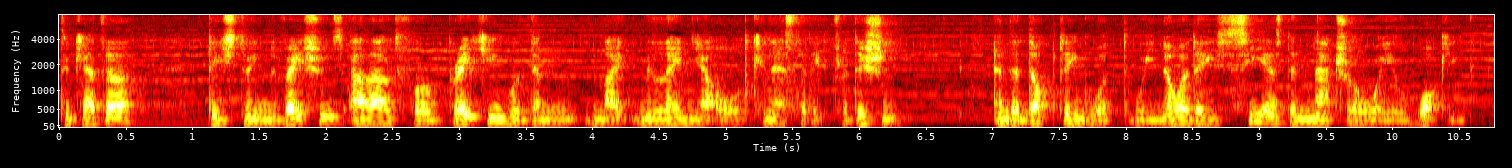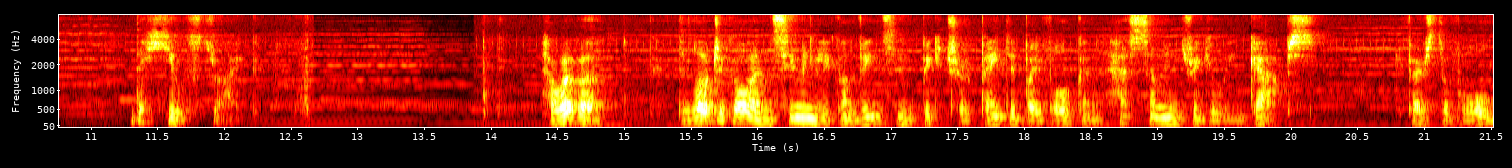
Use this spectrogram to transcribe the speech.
Together, these two innovations allowed for breaking with the millennia-old kinesthetic tradition and adopting what we nowadays see as the natural way of walking, the heel strike. However, the logical and seemingly convincing picture painted by Volken has some intriguing gaps. First of all,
